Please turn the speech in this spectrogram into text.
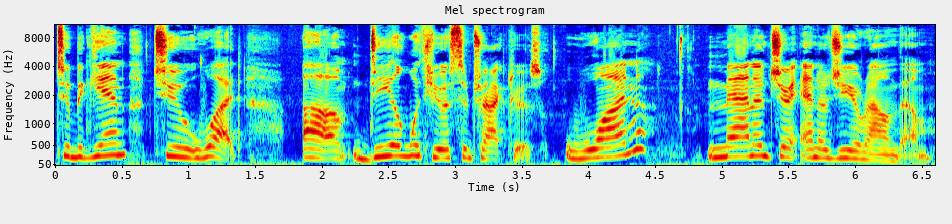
to begin to what um, deal with your subtractors. One, manage your energy around them.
